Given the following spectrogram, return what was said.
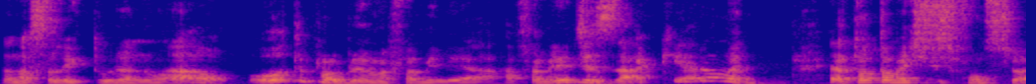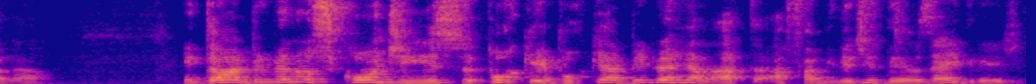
na nossa leitura anual, outro problema familiar. A família de Isaac era, uma, era totalmente disfuncional. Então a Bíblia não esconde isso. Por quê? Porque a Bíblia relata a família de Deus, é a igreja.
